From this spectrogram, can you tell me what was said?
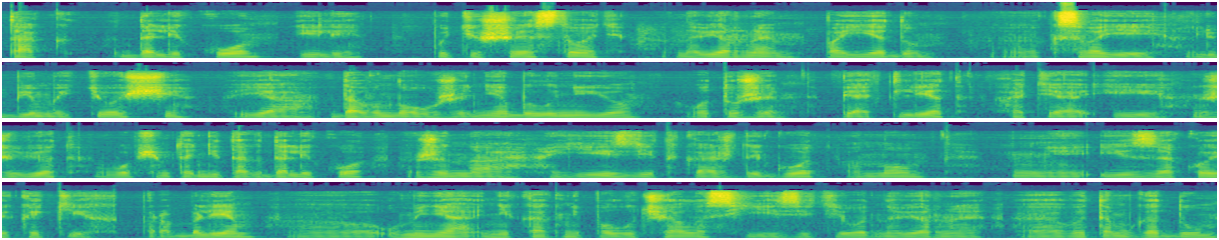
так далеко или путешествовать. Наверное, поеду э, к своей любимой теще. Я давно уже не был у нее, вот уже пять лет, хотя и живет, в общем-то, не так далеко. Жена ездит каждый год, но из-за кое-каких проблем э, у меня никак не получалось ездить. И вот, наверное, э, в этом году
